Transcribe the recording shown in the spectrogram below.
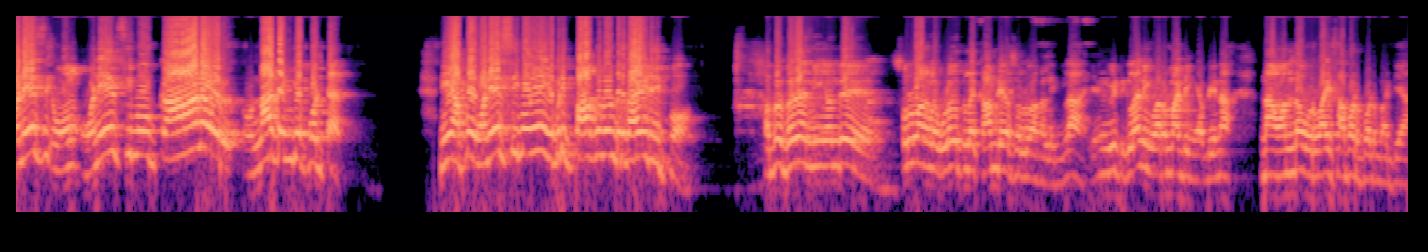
ஒனேசி ஒனேசிமுக்கான ஒரு நாட்டை இங்கே போட்டார். நீ அப்போ ஒனேசிமோவே எப்படி பார்க்கணுன்றது ஆயிடுது இப்போ. அப்ப பிரதர் நீங்க வந்து சொல்லுவாங்களே உலகத்துல காமெடியா சொல்லுவாங்க இல்லைங்களா? எங்க வீட்டுக்குலாம் நீங்க வர மாட்டீங்க அப்படின்னா நான் வந்தா ஒரு வாய் சாப்பாடு போட மாட்டியா?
